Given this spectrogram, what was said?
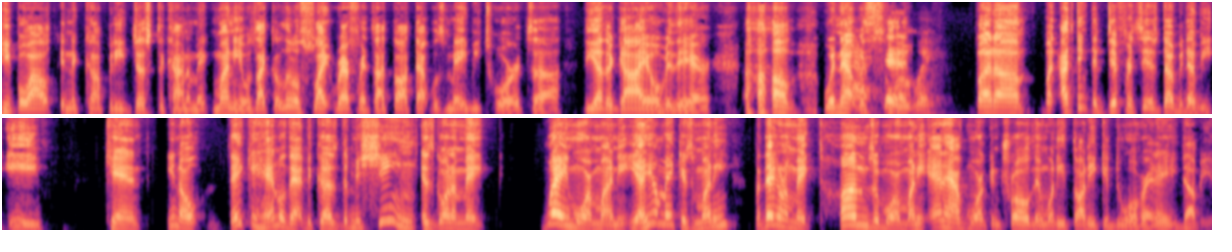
people out in the company just to kind of make money. It was like a little slight reference. I thought that was maybe towards uh, the other guy over there um, when that was said but um but i think the difference is wwe can you know they can handle that because the machine is going to make way more money yeah he'll make his money but they're going to make tons of more money and have more control than what he thought he could do over at aew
